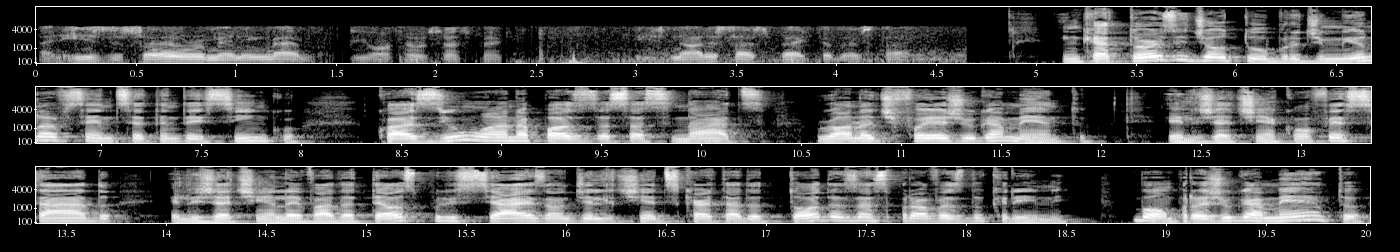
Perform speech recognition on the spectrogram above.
and he's the sole remaining member. Is he also a suspect? He's not a suspect at this time. Em 14 de outubro de 1975, quase um ano após os assassinatos, Ronald foi a julgamento. Ele já tinha confessado, ele já tinha levado até os policiais, onde ele tinha descartado todas as provas do crime. Bom, para julgamento,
